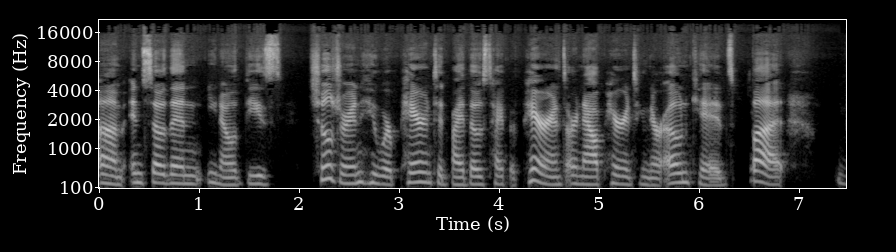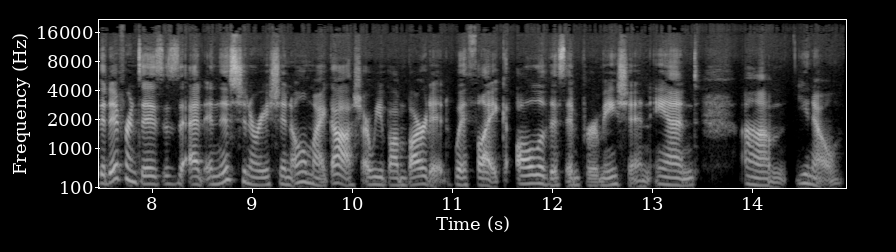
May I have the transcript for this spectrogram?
um and so then you know these children who were parented by those type of parents are now parenting their own kids but the difference is is that in this generation oh my gosh are we bombarded with like all of this information and um, you know,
